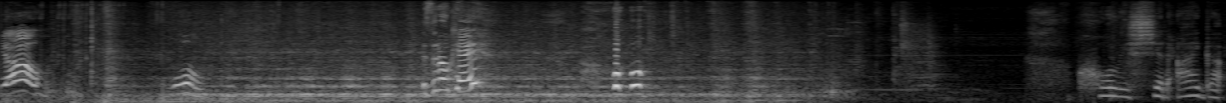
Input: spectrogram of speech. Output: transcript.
Yo! Whoa. Is it okay? Holy shit, I got,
